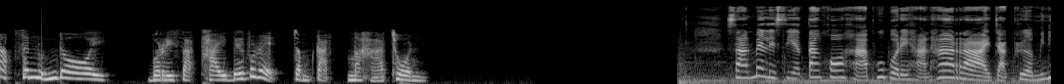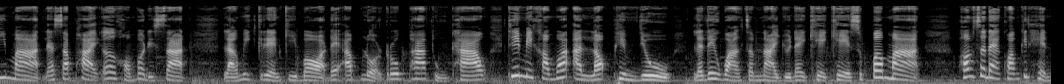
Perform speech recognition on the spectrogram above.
นับสนุนโดย บริษัทไทยเบเวอเรจจำกัดมหาชนศาลมาเลเซียตั้งข้อหาผู้บริหาร 5 รายจากเครือมินิมาร์ทและซัพพลายเออร์ของบริษัท หลังมีเกรียนคีย์บอร์ดได้อัปโหลดรูปภาพถุงเท้า ที่มีคำว่าอัลเลาะห์พิมพ์อยู่ และได้วางจำหน่ายอยู่ใน KK ซูเปอร์มาร์ทพร้อมแสดงความคิดเห็น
